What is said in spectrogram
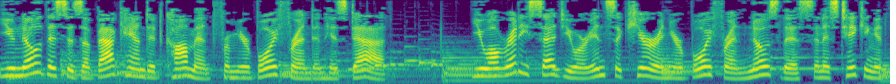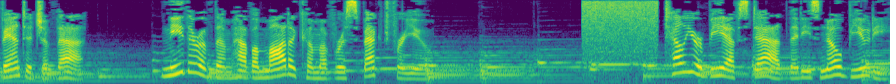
you know this is a backhanded comment from your boyfriend and his dad. You already said you are insecure and your boyfriend knows this and is taking advantage of that. Neither of them have a modicum of respect for you. Tell your BF's dad that he's no beauty,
